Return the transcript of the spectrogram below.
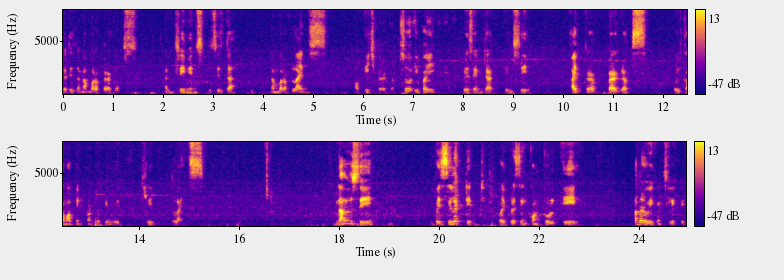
that is the number of paragraphs and 3 means this is the number of lines of each paragraph. So if i press enter you'll see 5 gra- paragraphs will come up in front of you with 3 lines. Now you see if i select it by pressing ctrl a other way you can select it.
